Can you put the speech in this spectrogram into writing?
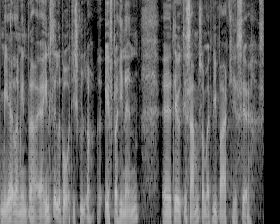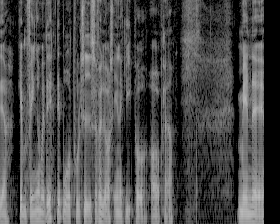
mere eller mindre er indstillet på, at de skyder efter hinanden. Øh, det er jo ikke det samme som, at vi bare kan se, ser gennem fingre med det. Det bruger politiet selvfølgelig også energi på at opklare. Men, øh,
